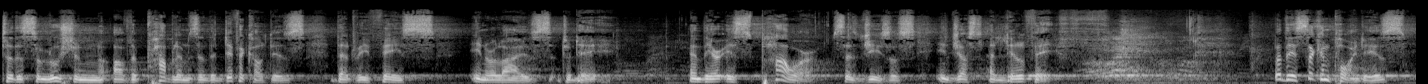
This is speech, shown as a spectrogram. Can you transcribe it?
to the solution of the problems and the difficulties that we face in our lives today. And there is power, says Jesus, in just a little faith. But the second point is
